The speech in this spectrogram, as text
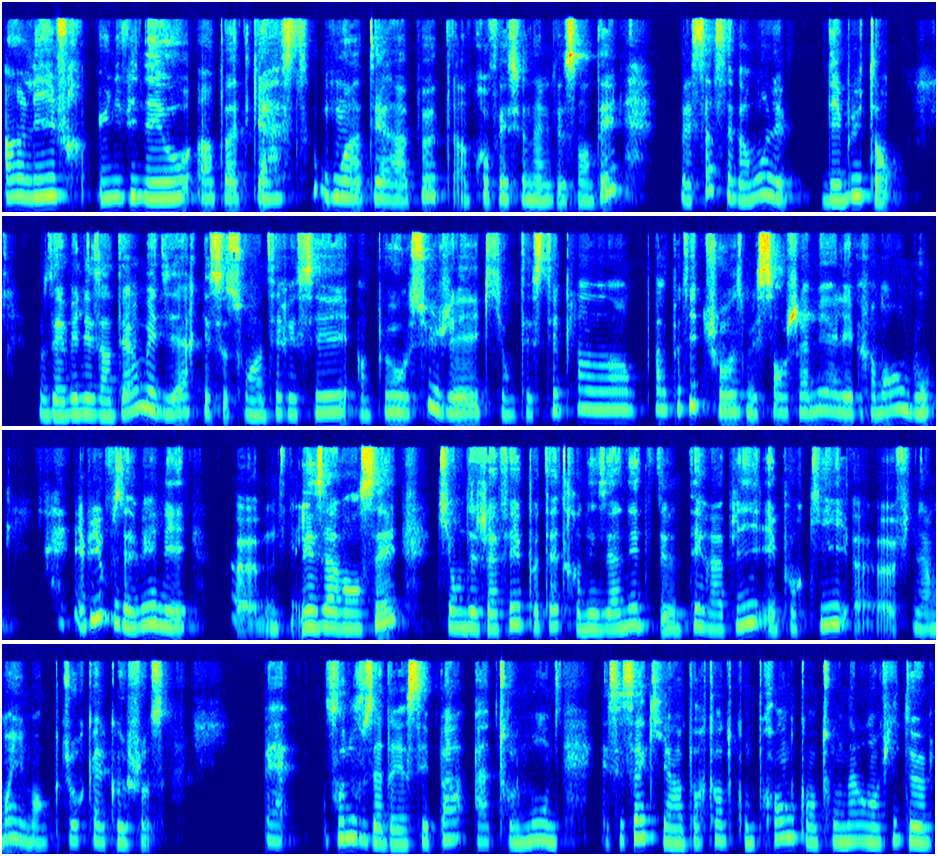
un livre, une vidéo, un podcast ou un thérapeute, un professionnel de santé. Ben ça, c'est vraiment les débutants. Vous avez les intermédiaires qui se sont intéressés un peu au sujet, qui ont testé plein, plein de petites choses, mais sans jamais aller vraiment au bout. Et puis vous avez les, euh, les qui ont déjà fait peut-être des années de thérapie et pour qui euh, finalement il manque toujours quelque chose. Ben, vous ne vous adressez pas à tout le monde. Et c'est ça qui est important de comprendre quand on a envie de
